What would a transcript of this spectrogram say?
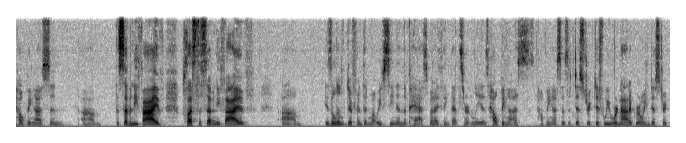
helping us, and, um, the seventy-five plus the seventy-five, um, is a little different than what we've seen in the past, but I think that certainly is helping us, helping us as a district. If we were not a growing district,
